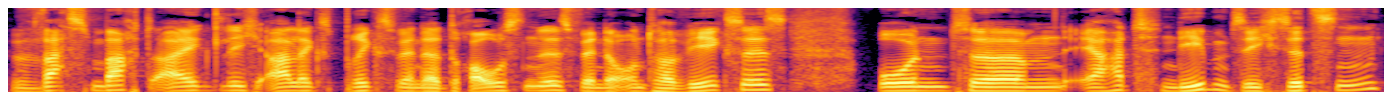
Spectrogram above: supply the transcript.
Was macht eigentlich Alex Briggs, wenn er draußen ist, wenn er unterwegs ist? Und ähm, er hat neben sich sitzen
